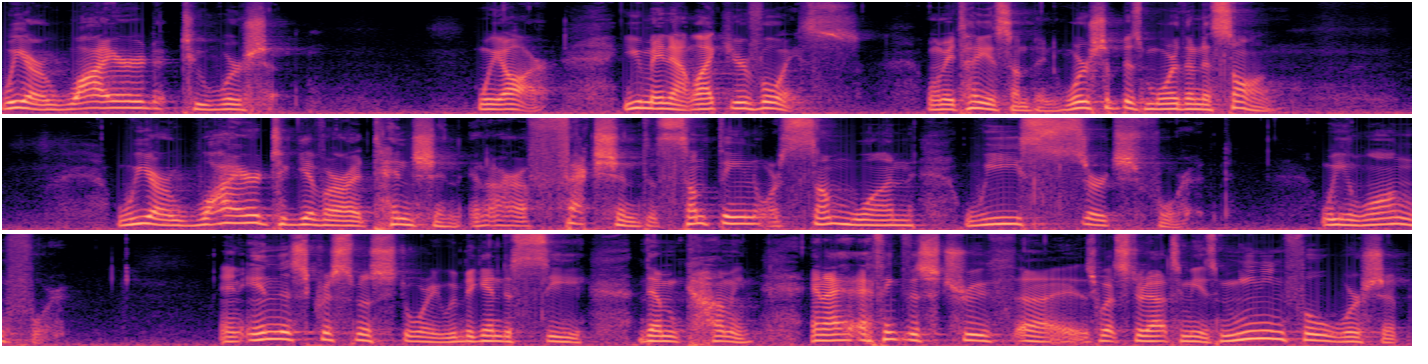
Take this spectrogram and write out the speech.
We are wired to worship. We are. You may not like your voice. Let me tell you something worship is more than a song. We are wired to give our attention and our affection to something or someone. We search for it, we long for it. And in this Christmas story, we begin to see them coming. And I, I think this truth uh, is what stood out to me is meaningful worship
